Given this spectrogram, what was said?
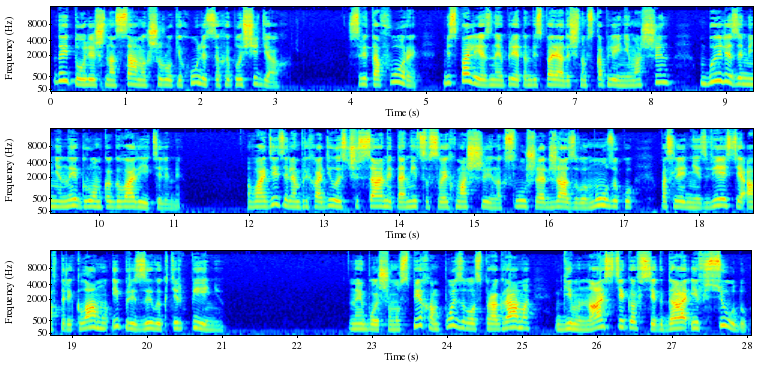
да и то лишь на самых широких улицах и площадях. Светофоры, бесполезные при этом беспорядочном скоплении машин, были заменены громкоговорителями. Водителям приходилось часами томиться в своих машинах, слушая джазовую музыку, последние известия, авторекламу и призывы к терпению. Наибольшим успехом пользовалась программа «Гимнастика всегда и всюду».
